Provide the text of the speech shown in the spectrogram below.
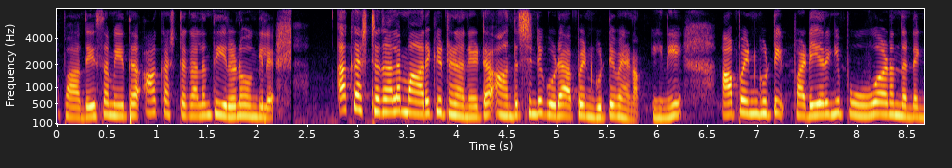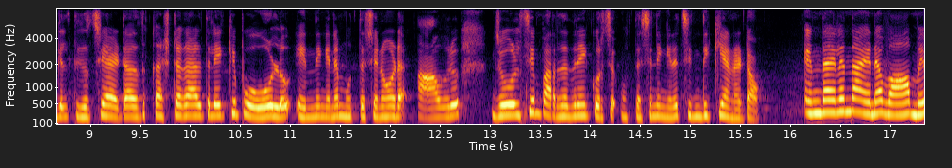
അപ്പോൾ അതേ സമയത്ത് ആ കഷ്ടകാലം തീരണമെങ്കിൽ ആ കഷ്ടകാലം മാറിക്കിട്ടണാനായിട്ട് ആദർശിന്റെ കൂടെ ആ പെൺകുട്ടി വേണം. ഇനി ആ പെൺകുട്ടി പടിയിറങ്ങി പോവുകയാണെന്നുണ്ടെങ്കിൽ തീർച്ചയായിട്ടും അത് കഷ്ടകാലത്തിലേക്ക് പോവുള്ളൂ എന്നിങ്ങനെ മുത്തശ്ശനോട് ആ ഒരു ജോത്സ്യം പറഞ്ഞതിനെക്കുറിച്ച് മുത്തശ്ശൻ ഇങ്ങനെ ചിന്തിക്കുകയാണ് കേട്ടോ. എന്തായാലും നയന വാ അമ്മേ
